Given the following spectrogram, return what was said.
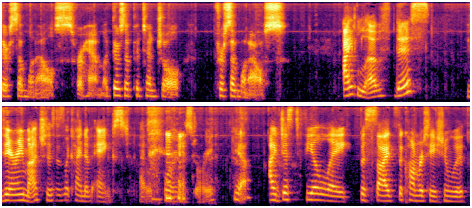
there's someone else for him like there's a potential for someone else I love this very much. This is the kind of angst I look for in a story. Yeah. I just feel like besides the conversation with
